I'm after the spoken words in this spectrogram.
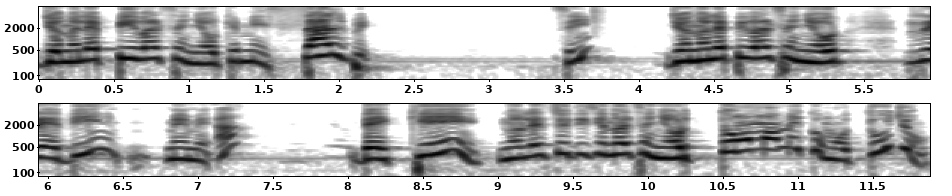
yo no le pido al Señor que me salve. ¿Sí? Yo no le pido al Señor redímeme, ¿ah? ¿De qué? No le estoy diciendo al Señor, tómame como tuyo,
